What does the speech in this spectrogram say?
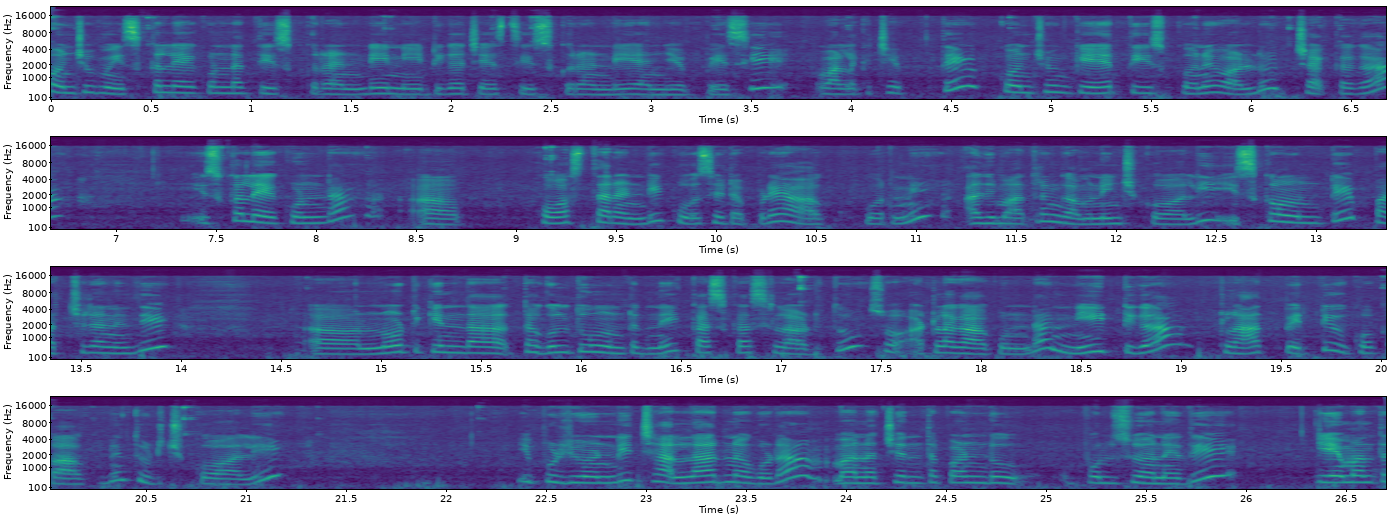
కొంచెం ఇసుక లేకుండా తీసుకురండి నీట్గా చేసి తీసుకురండి అని చెప్పేసి వాళ్ళకి చెప్తే కొంచెం కేర్ తీసుకొని వాళ్ళు చక్కగా ఇసుక లేకుండా కోస్తారండి. కోసేటప్పుడే ఆకుకూరని. అది మాత్రం గమనించుకోవాలి. ఇసుక ఉంటే పచ్చడి అనేది నోటి కింద తగులుతూ ఉంటుంది కసకసలాడుతూ. సో అట్లా కాకుండా నీట్గా క్లాత్ పెట్టి ఒక్కొక్క ఆకుని తుడుచుకోవాలి. ఇప్పుడు చూడండి చల్లారిన కూడా మన చింతపండు పులుసు అనేది ఏమంత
